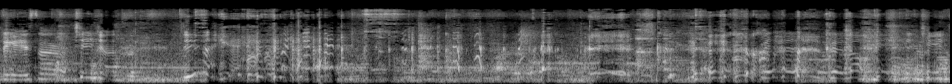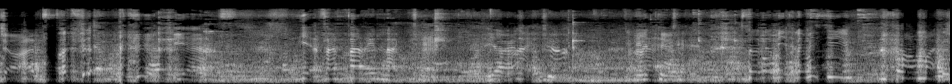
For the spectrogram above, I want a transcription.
okay, so change your answer. Do you Okay. So let me let me see how much.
